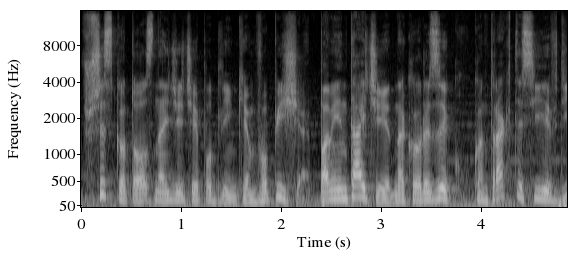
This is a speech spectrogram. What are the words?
Wszystko to znajdziecie pod linkiem w opisie. Pamiętajcie jednak o ryzyku. Kontrakty CFD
